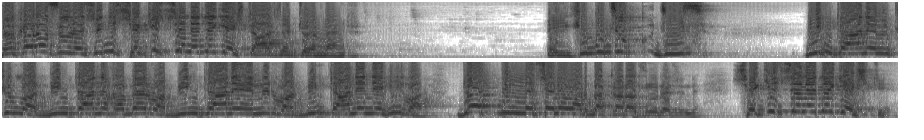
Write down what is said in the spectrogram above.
Bekara suresini sekiz senede geçti Hazreti Ömer. E iki buçuk cüz. Bin tane hüküm var, bin tane haber var, bin tane emir var, bin tane nehi var. Dört bin mesele var Bekara suresinde. Sekiz senede geçti.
